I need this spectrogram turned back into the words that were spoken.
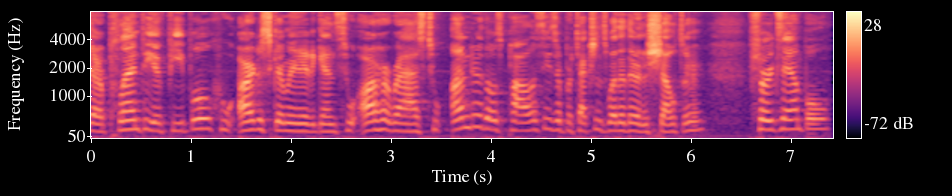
there are plenty of people who are discriminated against, who are harassed, who under those policies or protections, whether they're in a shelter, for example,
